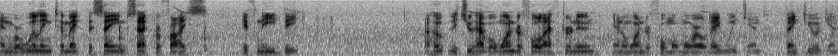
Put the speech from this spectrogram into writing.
and were willing to make the same sacrifice if need be. I hope that you have a wonderful afternoon and a wonderful Memorial Day weekend. Thank you again.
